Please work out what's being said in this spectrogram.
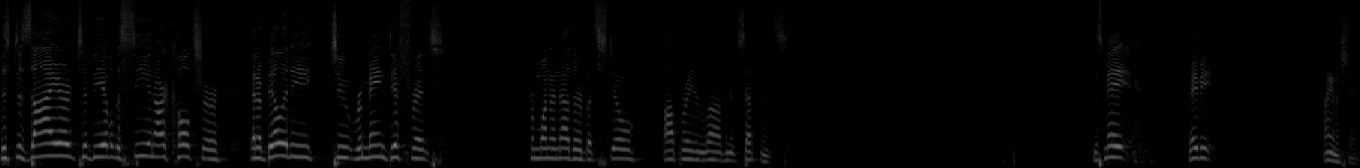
This desire to be able to see in our culture an ability to remain different from one another, but still operate in love and acceptance. This may, maybe, I'm going to share it.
